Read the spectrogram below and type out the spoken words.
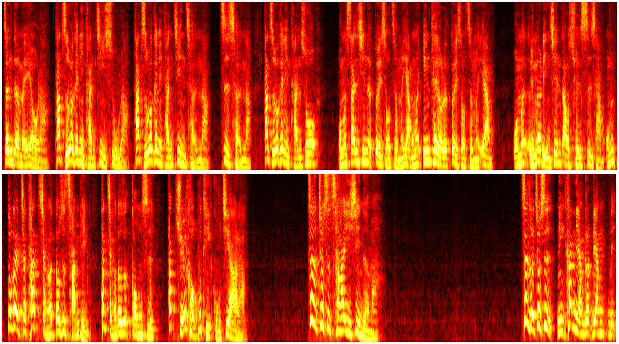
真的没有啦，他只会跟你谈技术啦，他只会跟你谈进程啦、制程啦，他只会跟你谈说我们三星的对手怎么样，我们 Intel 的对手怎么样，我们有没有领先到全市场？我们都在讲，他讲的都是产品，他讲的都是公司，他绝口不提股价啦，这就是差异性的嘛。这个就是你看两个两你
